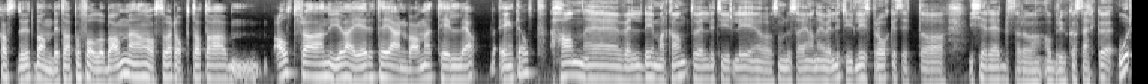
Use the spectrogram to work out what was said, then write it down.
kaste ut Bandita på Follobanen, men han har også vært opptatt av alt fra nye veier til jernbane til ja, egentlig alt. Han er veldig markant, veldig tydelig, og som du sier, han er veldig tydelig i språket sitt og ikke redd for å, å bruke sterke ord.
